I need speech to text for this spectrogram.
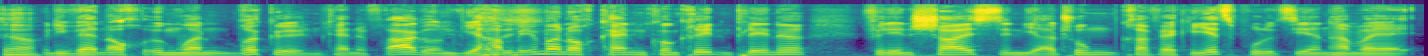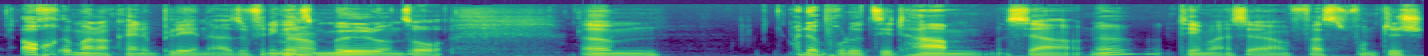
Ja. Und die werden auch irgendwann bröckeln, keine Frage. Und wir Also haben immer noch keine konkreten Pläne für den Scheiß, den die Atomkraftwerke jetzt produzieren, haben wir ja auch immer noch keine Pläne. Also für den ganzen Ja. Müll und so. ähm, oder produziert haben, ist ja, ne, Thema ist ja fast vom Tisch.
